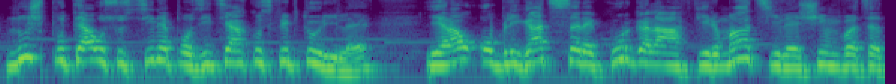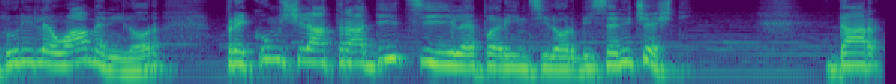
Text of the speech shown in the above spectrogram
nu-și puteau susține poziția cu scripturile, erau obligați să recurgă la afirmațiile și învățăturile oamenilor, precum și la tradițiile părinților bisericești. Dar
